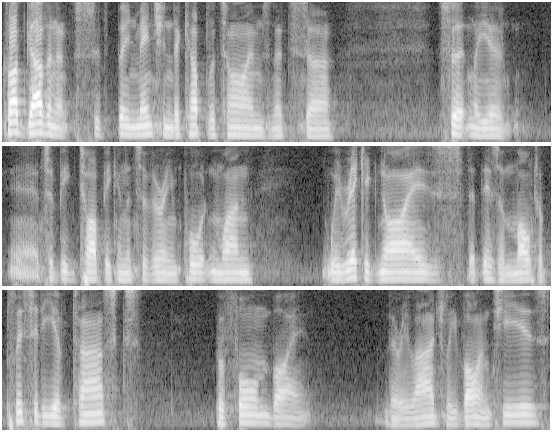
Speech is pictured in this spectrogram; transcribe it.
Club governance, it's been mentioned a couple of times, and it's uh, certainly a, it's a big topic and it's a very important one. We recognise that there's a multiplicity of tasks performed by very largely volunteers.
